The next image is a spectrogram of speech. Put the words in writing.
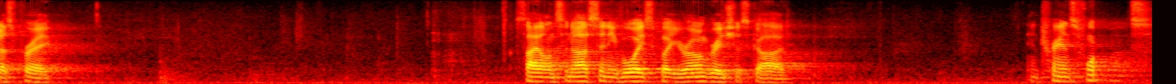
us pray. Silence in us any voice but your own gracious God, and transform us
